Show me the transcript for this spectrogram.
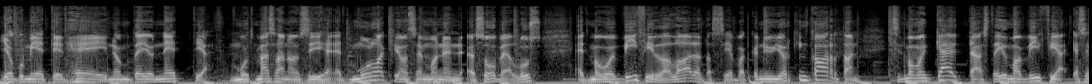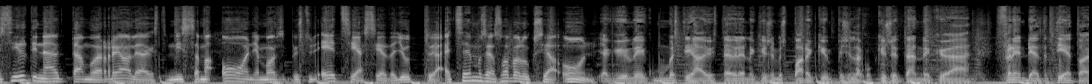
Joku miettii, että hei, no mutta ei ole nettiä. Mutta mä sanon siihen, että mullakin on semmonen ö, sovellus, että mä voin Wifillä ladata siihen vaikka New Yorkin kartan. Sitten mä voin käyttää sitä ilman Wifiä ja se silti näyttää mulle reaaliaikaisesti, missä mä oon ja mä pystyn etsiä sieltä juttuja. Että semmoisia sovelluksia on. Ja kyllä niin kuin mun mielestä ihan yhtä yleinen kysymys parikymppisillä, kun kysytään nykyään frendeiltä tietoa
